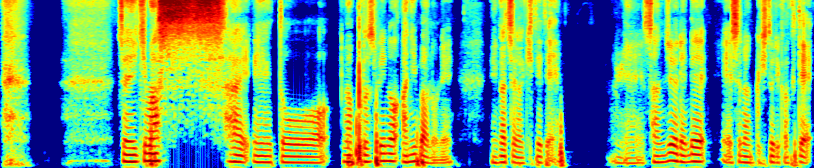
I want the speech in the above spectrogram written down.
じゃあ行きます。はい。えっ、ー、と、今、プロスペのアニバのね、ガチャが来てて、えー、30連で S ランク1人確定。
